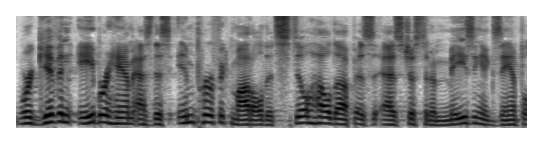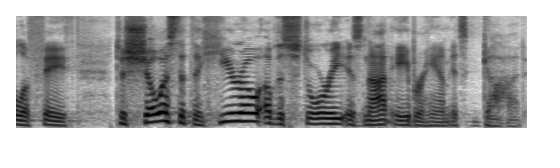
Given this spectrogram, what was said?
we're given Abraham as this imperfect model that's still held up as, as just an amazing example of faith to show us that the hero of the story is not Abraham, it's God.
